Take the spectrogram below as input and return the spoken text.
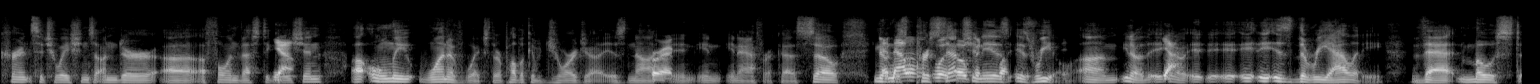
current situations under uh, a full investigation. Yeah. Uh, only one of which, the Republic of Georgia, is not in, in, in Africa. So you know this perception is is real. Um, you know, yeah. you know, it, it, it is the reality that most,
